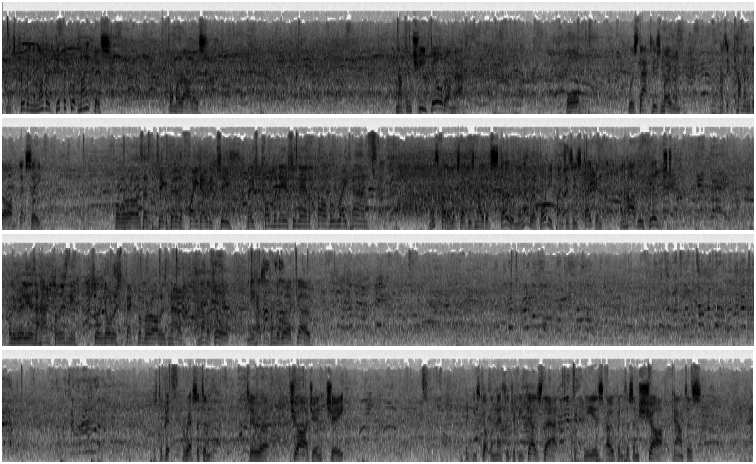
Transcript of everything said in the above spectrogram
And it's proving another difficult night this for Morales. Now can Chi build on that? Or was that his moment? Has it come and gone? Let's see. Well, Morales has to take a bit of the fight out of Chi. Nice combination there and a powerful right hand. This fella looks like he's made of stone. The number of body punches he's taken and hardly flinched. Well, he really is a handful, isn't he? Showing no respect for Morales now. None at all. And he hasn't from the word go. Just a bit reticent to uh, charge in, Chi. I think he's got the message. If he does that, he is open to some sharp counters.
